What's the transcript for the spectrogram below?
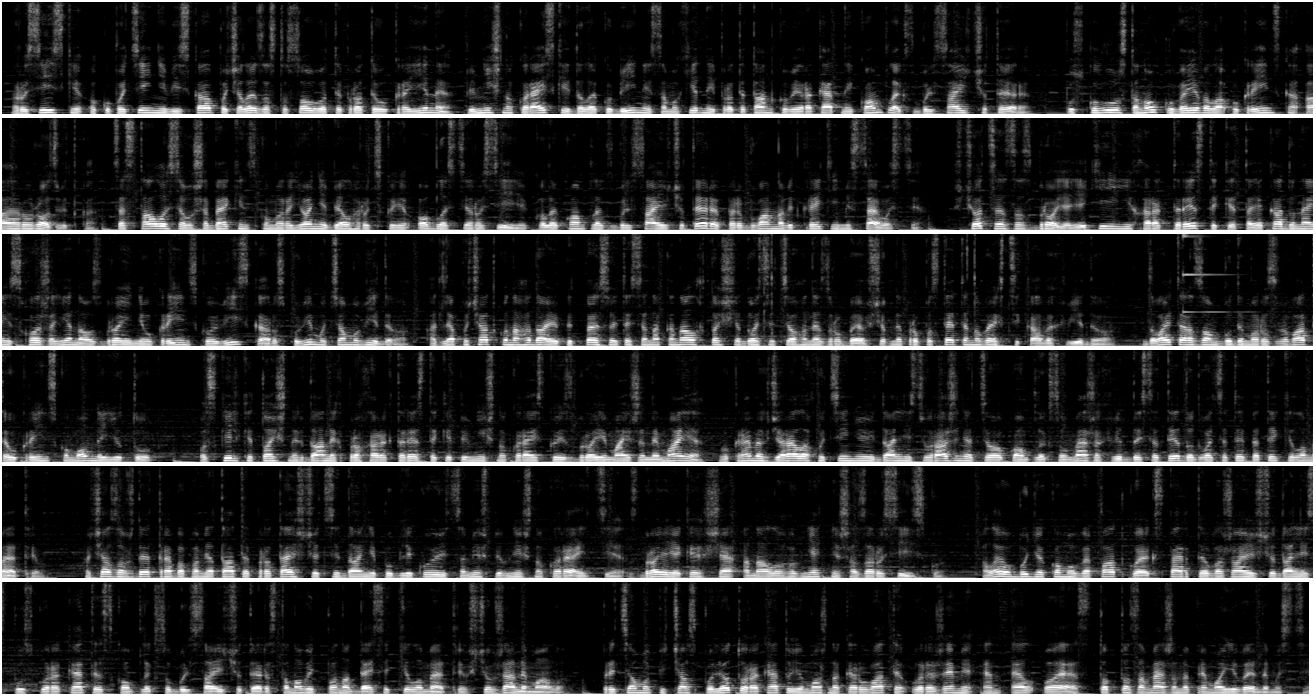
Російські окупаційні війська почали застосовувати проти України північно-корейський далекобійний самохідний протитанковий ракетний комплекс Бульсай-4. Пускову установку виявила українська аеророзвідка. Це сталося у Шебекінському районі Білгородської області Росії, коли комплекс Бульсай-4 перебував на відкритій місцевості. Що це за зброя, які її характеристики та яка до неї схожа є на озброєнні українського війська, розповім у цьому відео. А для початку нагадаю, підписуйтеся на канал, хто ще досі цього не зробив, щоб не пропустити нових цікавих відео. Давайте разом будемо розвивати українськомовний YouTube. Оскільки точних даних про характеристики північно-корейської зброї майже немає, в окремих джерелах оцінюють дальність ураження цього комплексу в межах від 10 до 25 кілометрів. Хоча завжди треба пам'ятати про те, що ці дані публікують самі ж північнокорейці, зброя яких ще аналоговнєтніша за російську. Але у будь-якому випадку експерти вважають, що дальність пуску ракети з комплексу Бульсай 4 становить понад 10 км, що вже немало. При цьому під час польоту ракетою можна керувати у режимі NLOS, тобто за межами прямої видимості.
